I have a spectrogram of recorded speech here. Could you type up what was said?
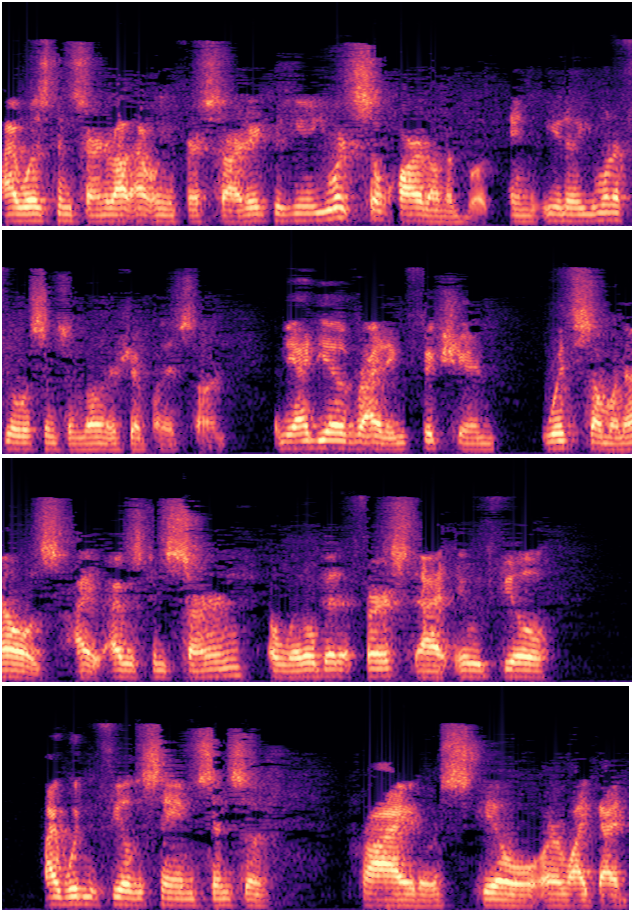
I was concerned about that when we first started because, you know, you work so hard on a book and, you know, you want to feel a sense of ownership when it's done. And the idea of writing fiction with someone else, I, I was concerned a little bit at first that it would feel, I wouldn't feel the same sense of pride or skill or like I'd,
